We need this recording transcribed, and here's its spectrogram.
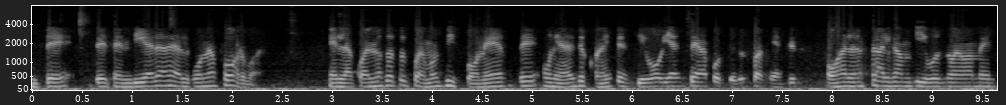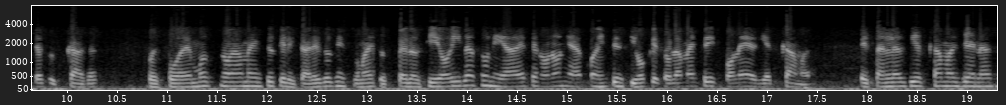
de, descendiera de alguna forma, en la cual nosotros podemos disponer de unidades de cuidado intensivo, bien sea porque esos pacientes ojalá salgan vivos nuevamente a sus casas, pues podemos nuevamente utilizar esos instrumentos. Pero si hoy las unidades en una unidad de cuidado intensivo que solamente dispone de 10 camas, están las 10 camas llenas,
